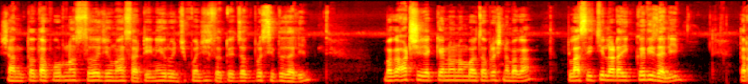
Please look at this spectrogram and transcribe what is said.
शांततापूर्ण सहजीवनासाठी नेहरूंची पंचवीस तत्वे जगप्रसिद्ध झाली. बघा आठशे एक्क्याण्णव नंबरचा प्रश्न बघा. प्लासीची लढाई कधी झाली? तर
